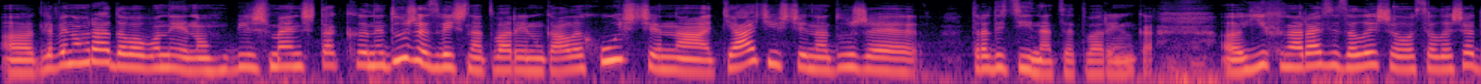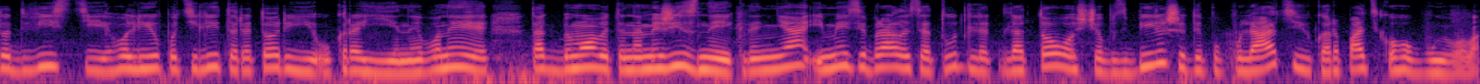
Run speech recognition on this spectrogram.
Для Виноградова вони ну, більш-менш так не дуже звична тваринка, але Хущина, Тячівщина дуже традиційна ця тваринка. Їх наразі залишилося лише до 200 голів по цілій території України. Вони, так би мовити, на межі зникнення, і ми зібралися тут для, для того, щоб збільшити популяцію карпатського буйвола.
